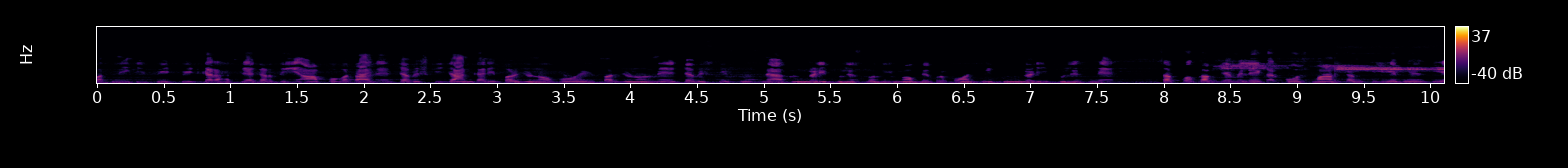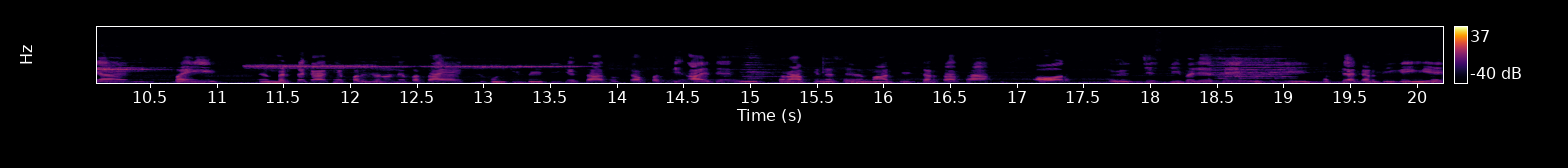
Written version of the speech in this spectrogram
पत्नी की पीट पीट कर हत्या कर दी। आपको बता दें, जब इसकी जानकारी परिजनों को हुई, परिजनों ने जब इसकी सूचना सुंदड़ी पुलिस को दी, मौके पर पहुँची सुंदड़ी पुलिस ने सबको कब्जे में लेकर पोस्टमार्टम के लिए भेज दिया है। वहीं मृतका के परिजनों ने बताया कि उनकी बेटी के साथ उसका पति आए दिन शराब के नशे में मारपीट करता था और जिसकी वजह से उसकी हत्या कर दी गई है,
